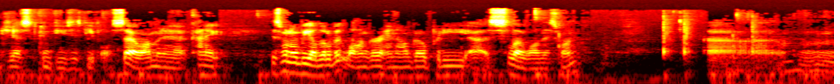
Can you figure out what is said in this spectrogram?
just confuses people. So I'm going to kind of, this one will be a little bit longer and I'll go pretty uh, slow on this one. Uh,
